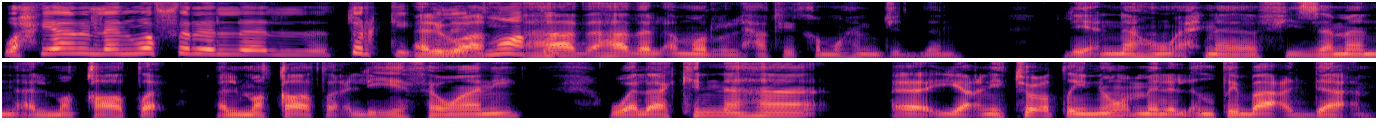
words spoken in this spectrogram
واحيانا لن يوفر التركي الواقع هذا هذا الأمر الحقيقة مهم جدا. لأنه إحنا في زمن المقاطع المقاطع اللي هي ثواني ولكنها يعني تعطي نوع من الانطباع الدائم.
